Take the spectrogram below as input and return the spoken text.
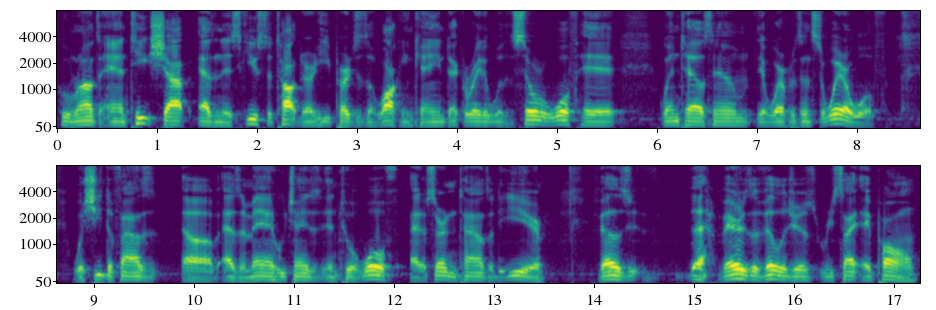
who runs an antique shop. As an excuse to talk to her, he purchases a walking cane decorated with a silver wolf head. Gwen tells him it represents the werewolf, which she defines uh, as a man who changes into a wolf at certain times of the year. Village, the various villagers recite a poem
